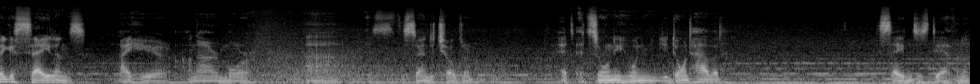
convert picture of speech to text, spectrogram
biggest silence I hear on Arranmore uh, is the sound of children. It, it's only when you don't have it, the silence is deafening.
